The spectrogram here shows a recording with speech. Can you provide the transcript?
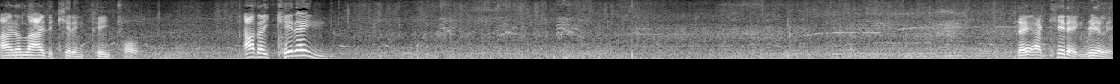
I don't like the kidding people. Are they kidding? They are kidding, really.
